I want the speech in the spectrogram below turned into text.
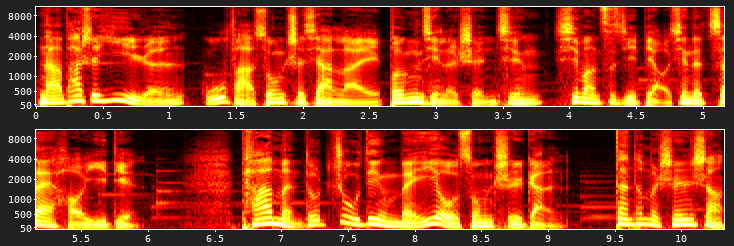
哪怕是艺人无法松弛下来，绷紧了神经，希望自己表现的再好一点，他们都注定没有松弛感。但他们身上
